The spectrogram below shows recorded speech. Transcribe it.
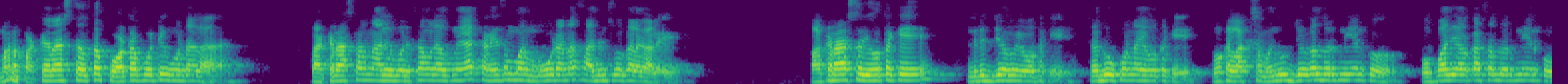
మన పక్క రాష్ట్రాలతో పోటాపోటీ ఉండాలా? పక్క రాష్ట్రాలు నాలుగు పరిశ్రమలు వెళ్తున్నాయా? కనీసం మనం మూడన్నా సాధించుకోగలగాలి. పక్క రాష్ట్ర యువతకి నిరుద్యోగ యువతకి చదువుకున్న యువతకి ఒక లక్ష మంది ఉద్యోగాలు దొరికినాయి అనుకో ఉపాధి అవకాశాలు దొరికినాయి అనుకో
